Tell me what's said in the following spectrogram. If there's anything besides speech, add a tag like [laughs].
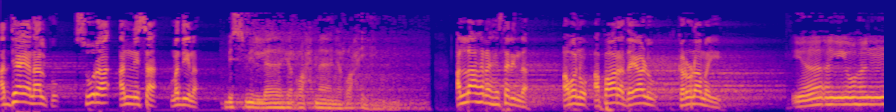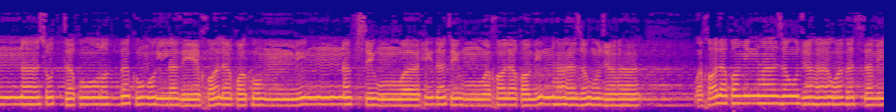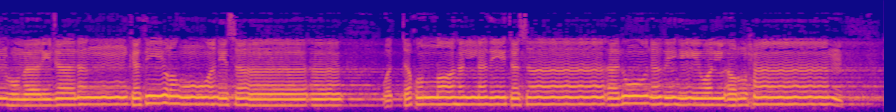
ಅಧ್ಯಾಯ ನಾಲ್ಕು ಸೂರ ಅನ್ನಿಸ ಮದೀನ بسم الله الرحمن الرحيم ಅಲ್ಲಾಹನ ಹೆಸರಿಂದ ಅವನು ಅಪಾರ ದಯಾಳು ಕರುಣಾಮಯಿ يا أيها الناس اتقوا ربكم الذي خلقكم من نفس واحدة وخلق منها زوجها وخلق منها زوجها وبث منهما رجالا كثيرا ونساء واتقوا الله الذي تساءلون به والأرحام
